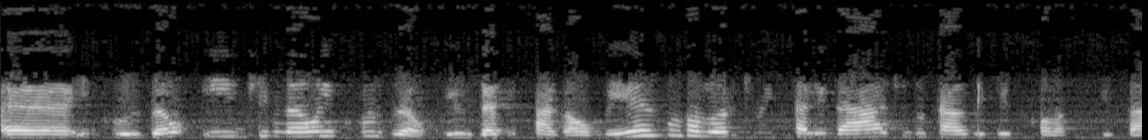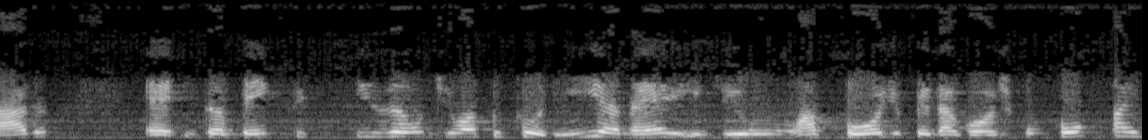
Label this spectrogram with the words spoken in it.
eh, inclusão e de não inclusão. Eles devem pagar o mesmo valor de mensalidade, no caso de escolas privadas, eh, e também precisam de uma tutoria né, e de um apoio pedagógico um pouco mais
